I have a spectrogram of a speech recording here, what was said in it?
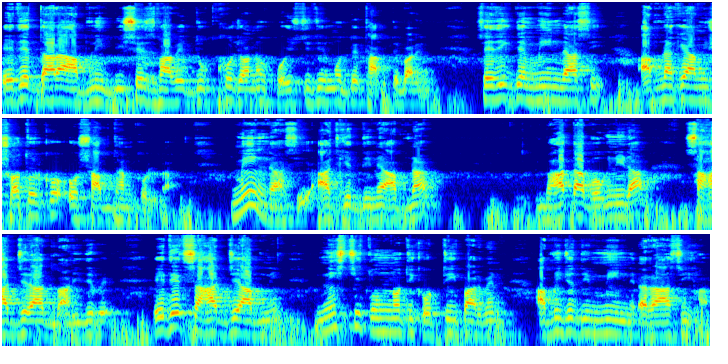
এদের দ্বারা আপনি বিশেষভাবে দুঃখজনক পরিস্থিতির মধ্যে থাকতে পারেন। সেদিক দিয়ে মীন রাশি, আপনাকে আমি সতর্ক ও সাবধান করলাম। মীন রাশি, আজকের দিনে আপনার ভাতা ভগ্নীরা সাহায্যের হাত বাড়ি দেবে। এদের সাহায্যে আপনি নিশ্চিত উন্নতি করতেই পারবেন। আপনি যদি মিন রাশি হন,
